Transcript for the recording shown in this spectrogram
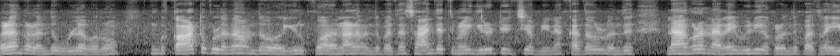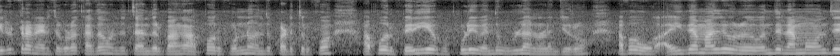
விலங்குகள் வந்து உள்ளே வரும். இப்போ காட்டுக்குள்ளே தான் வந்து இருக்கும். அதனால் வந்து பார்த்தா சாயந்தரத்து மேலே இருட்டிடுச்சு அப்படின்னா கதவுகள் வந்து நான் கூட நிறைய வீடியோக்கள் வந்து பார்த்தேன் இருட்டுற நேரத்தில் கூட கதவு வந்து தந்திருப்பாங்க அப்போ ஒரு பொண்ணு வந்து படுத்திருக்கும். அப்போ ஒரு பெரிய புளி வந்து உள்ளே நுழைஞ்சிரும். அப்போ இதை மாதிரி ஒரு வந்து நம்ம வந்து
